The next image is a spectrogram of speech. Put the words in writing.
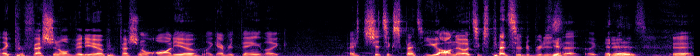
like professional video, professional audio, like everything. Like shit's expensive. You all know it's expensive to produce that. Like it is. Yeah.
